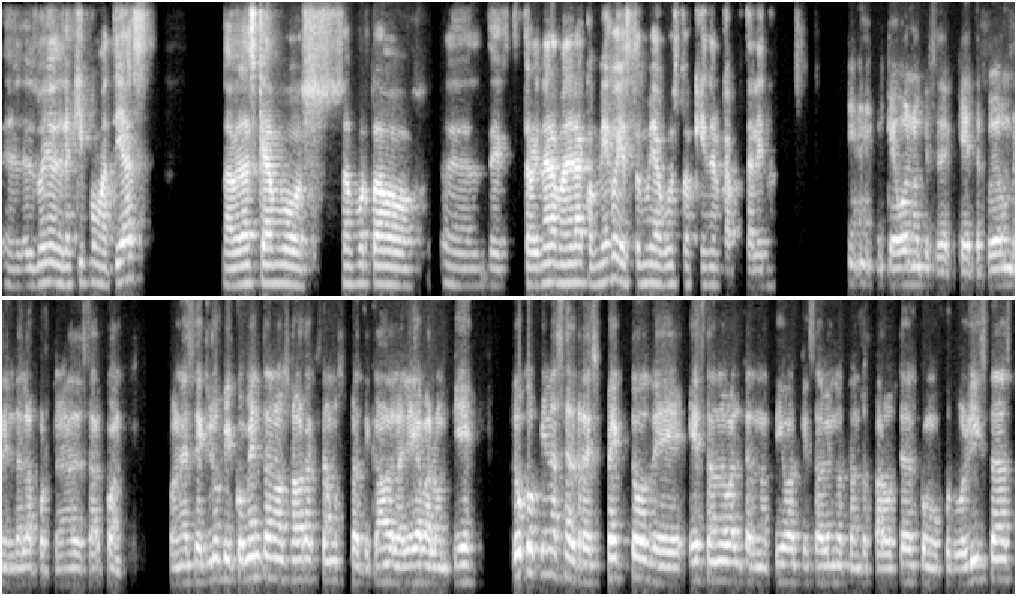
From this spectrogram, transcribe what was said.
el, dueño del equipo, Matías. La verdad es que ambos se han portado eh, de extraordinaria manera conmigo y estoy muy a gusto aquí en el Capitalino. qué bueno que, que te pudieron brindar la oportunidad de estar con, con este club. Y coméntanos ahora que estamos platicando de la Liga Balompié, ¿tú qué opinas al respecto de esta nueva alternativa que está viendo tanto para ustedes como futbolistas,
